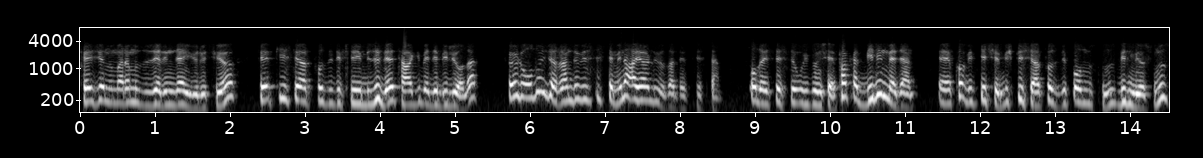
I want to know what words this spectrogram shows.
TC numaramız üzerinden yürütüyor ve PCR pozitifliğimizi de takip edebiliyorlar. Öyle olunca randevu sistemini ayarlıyor zaten sistem. Dolayısıyla size uygun şey. Fakat bilinmeden e, Covid geçirmiş PCR pozitif olmuşsunuz bilmiyorsunuz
